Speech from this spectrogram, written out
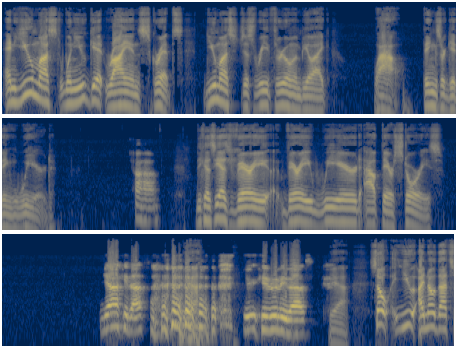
And you must, when you get Ryan's scripts, you must just read through them and be like, "Wow, things are getting weird." Uh-huh. Because he has very, very weird, out there stories. Yeah, he does. Yeah. he, he really does. Yeah. So you, I know that's,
